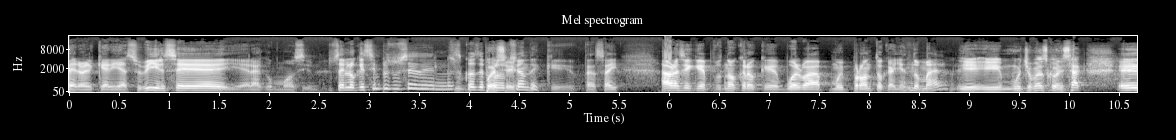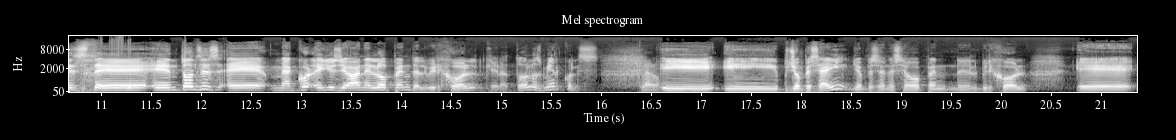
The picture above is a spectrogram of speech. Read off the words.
Pero él quería subirse y era como si, o sea, lo que siempre sucede en las cosas de Pues sí. producción, de que estás ahí. Ahora sí que pues no creo que vuelva muy pronto cayendo mal. Y, y mucho menos con Isaac. Este, entonces, eh, me acuerdo, ellos llevaban el Open del Beer Hall, que era todos los miércoles. Claro. Y, y yo empecé ahí, yo empecé en ese Open del Beer Hall. eh,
